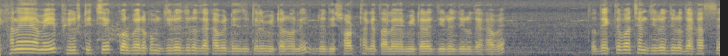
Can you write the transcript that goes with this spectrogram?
এখানে আমি ফিউজটি চেক করব, এরকম জিরো জিরো দেখাবে ডিজিটাল মিটার হলে। যদি শর্ট থাকে তাহলে মিটারে জিরো জিরো দেখাবে। তো দেখতে পাচ্ছেন জিরো জিরো দেখাচ্ছে।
